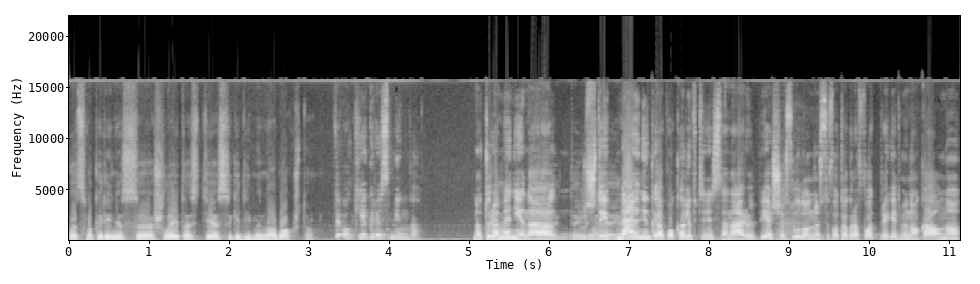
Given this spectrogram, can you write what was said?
pats vakarinis šlaitas ties Gedimino bokštu. Tai o kiek grėsminga? Nu, turiu menį, na, tai, tai, žinote, štai yra... menininkai apokaliptinį scenarijų piešia, siūlo nusifotografuoti prie Gedmino kalno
